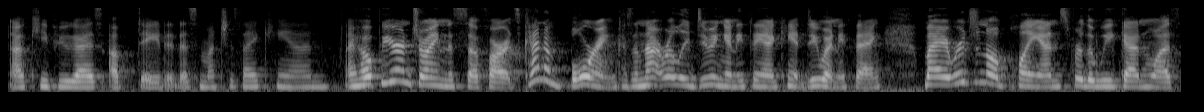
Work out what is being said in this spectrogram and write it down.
I'll keep you guys updated as much as I can. I hope you're enjoying this so far. It's kind of boring because I'm not really doing anything. I can't do anything. My original plans for the weekend was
